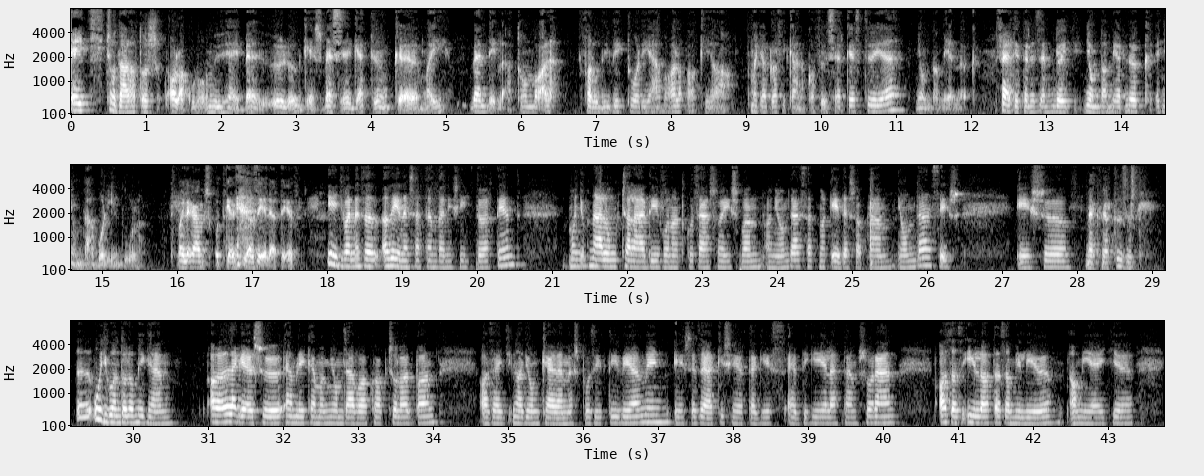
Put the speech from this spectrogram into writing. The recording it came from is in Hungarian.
Egy csodálatos alakuló műhelyben ülünk és beszélgetünk mai vendéglátommal, Faludi Viktóriával, aki a Magyar Grafikának a főszerkesztője, nyomdamérnök. Feltételezem, hogy egy nyomdamérnök egy nyomdából indul. Vagy legalábbis ott kezdi az életét. Így van, ez az én esetemben is így történt. Mondjuk nálunk családi vonatkozása is van a nyomdászatnak, édesapám nyomdász, és, és megfertőzött? Úgy gondolom, igen. A legelső emlékem a nyomdával kapcsolatban az egy nagyon kellemes, pozitív élmény, és ez elkísért egész eddigi életem során. Az az illat, az a millió, ami egy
